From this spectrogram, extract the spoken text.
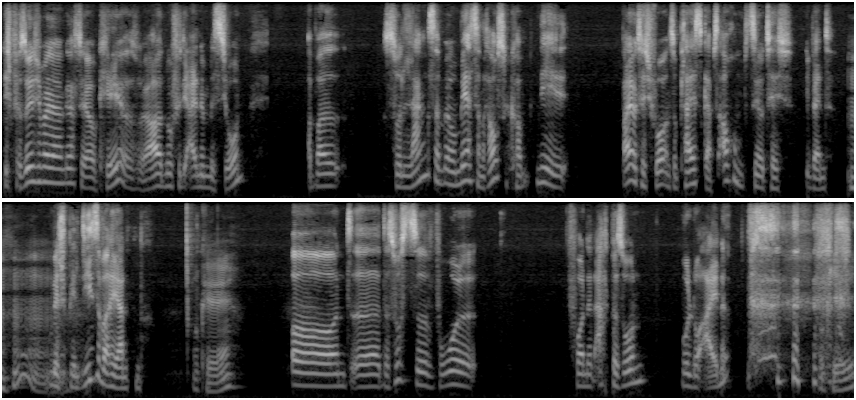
ich persönlich habe mir dann gedacht, ja, okay, also ja, nur für die eine Mission. Aber so langsam immer mehr ist dann rausgekommen, nee, Biotech War und Supplies gab es auch im Xenotech-Event. Mhm. Wir spielen diese Varianten. Okay. Und äh, das wusste wohl von den acht Personen wohl nur eine, Okay.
